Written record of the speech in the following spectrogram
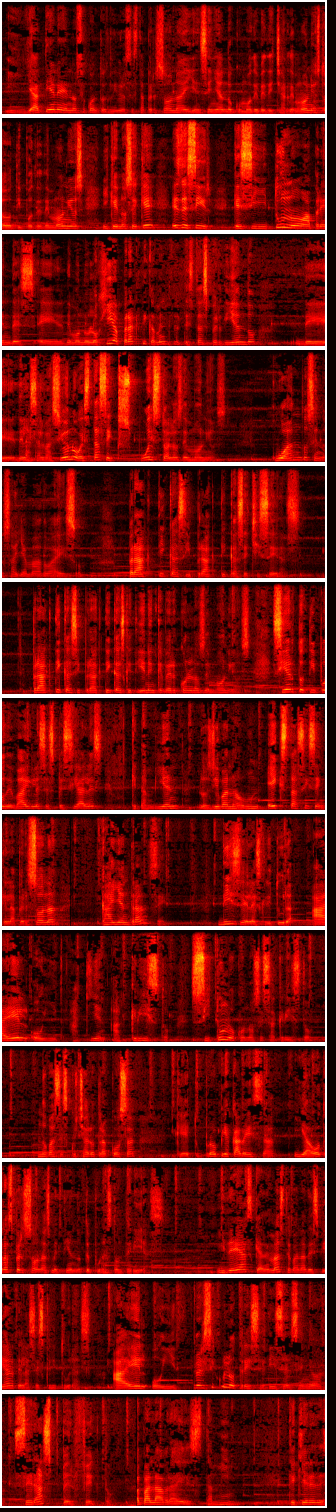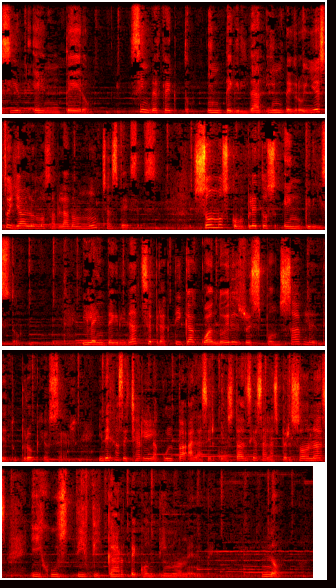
y ya tiene no sé cuántos libros esta persona y enseñando cómo debe de echar demonios, todo tipo de demonios y que no sé qué. Es decir, que si tú no aprendes eh, demonología, prácticamente te estás perdiendo de, de la salvación o estás expuesto a los demonios. ¿Cuándo se nos ha llamado a eso? Prácticas y prácticas hechiceras prácticas y prácticas que tienen que ver con los demonios, cierto tipo de bailes especiales que también los llevan a un éxtasis en que la persona cae en trance. Dice la escritura, a Él oíd, ¿a quién? A Cristo. Si tú no conoces a Cristo, no vas a escuchar otra cosa que tu propia cabeza y a otras personas metiéndote puras tonterías ideas que además te van a desviar de las escrituras. A Él oíd. Versículo 13 dice el Señor, serás perfecto. La palabra es tamín, que quiere decir entero, sin defecto, integridad, íntegro. Y esto ya lo hemos hablado muchas veces. Somos completos en Cristo. Y la integridad se practica cuando eres responsable de tu propio ser y dejas de echarle la culpa a las circunstancias, a las personas y justificarte continuamente. No,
